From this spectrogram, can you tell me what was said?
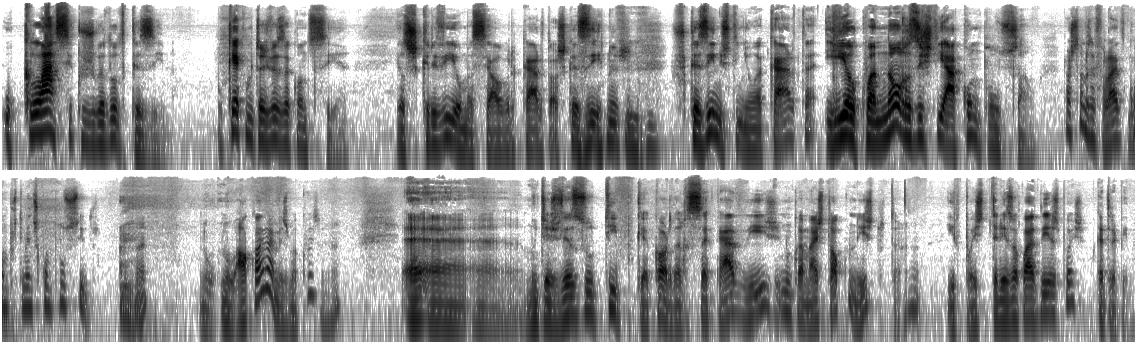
o clássico jogador de casino. O que é que muitas vezes acontecia? Ele escrevia uma célebre carta aos casinos, os casinos tinham a carta e ele, quando não resistia à compulsão, nós estamos a falar de comportamentos compulsivos. não é? No, no álcool era a mesma coisa. Não é? Ah, ah, ah, muitas vezes o tipo que acorda ressacado diz nunca mais toco nisto. tá? E depois, três ou quatro dias depois, catrapina.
